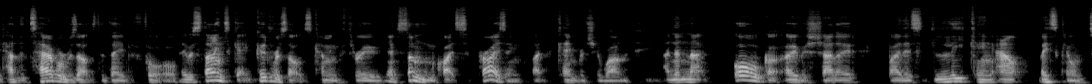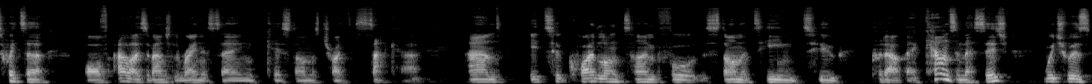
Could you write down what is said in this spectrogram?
it had the terrible results the day before. They were starting to get good results coming through, you know, some of them quite surprising, like the Cambridgeshire one. And then that all got overshadowed by this leaking out, basically on Twitter, of allies of Angela Rayner saying Keir Starmer's tried to sack her. And it took quite a long time for the Starmer team to put out their counter message, which was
